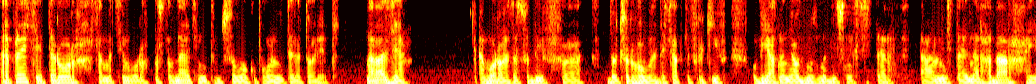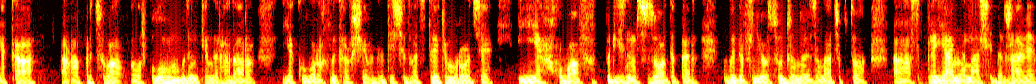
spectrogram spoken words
Репресії, терор саме цим ворог прославляється на тимчасово окупованій території. Наразі ворог засудив е, до чергових десятків років ув'язнення одну з медичних сестер е, міста Енергодар, яка працювала в пологовому будинку Енергодару, яку ворог викрав ще в 2023 році і ховав по різним СІЗО. А тепер видав її осудженою за, начебто, сприяння нашій державі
